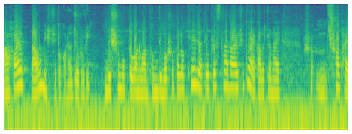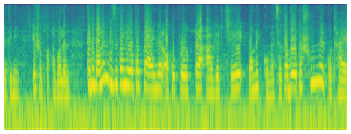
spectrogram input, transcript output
না হয়, তাও নিশ্চিত করা জরুরি। বিশ্বমুক্ত গণমাধ্যম দিবস উপলক্ষে জাতীয় প্রেস ক্লাব আয়োজিত এক আলোচনায় সভায় তিনি এসব কথা বলেন। তিনি বলেন, ডিজিটাল নিরাপত্তা আইনের অপপ্রয়োগটা আগের চেয়ে অনেক কমেছে, তবে এটা শূন্যের কোঠায়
